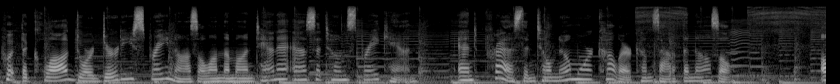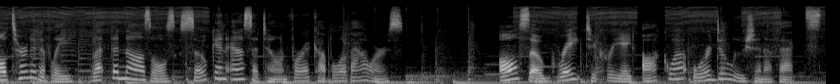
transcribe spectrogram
Put the clogged or dirty spray nozzle on the Montana acetone spray can and press until no more color comes out of the nozzle. Alternatively, let the nozzles soak in acetone for a couple of hours. Also great to create aqua or dilution effects.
